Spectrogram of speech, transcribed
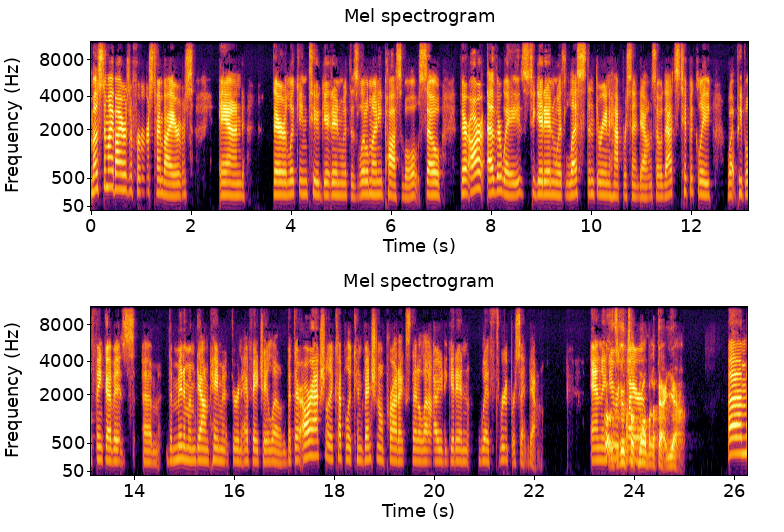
most of my buyers are first time buyers and they're looking to get in with as little money possible. So there are other ways to get in with less than three and a half percent down. So that's typically what people think of as um, the minimum down payment through an FHA loan. But there are actually a couple of conventional products that allow you to get in with three percent down. And they Oh, do could talk require more about that, yeah. Um,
